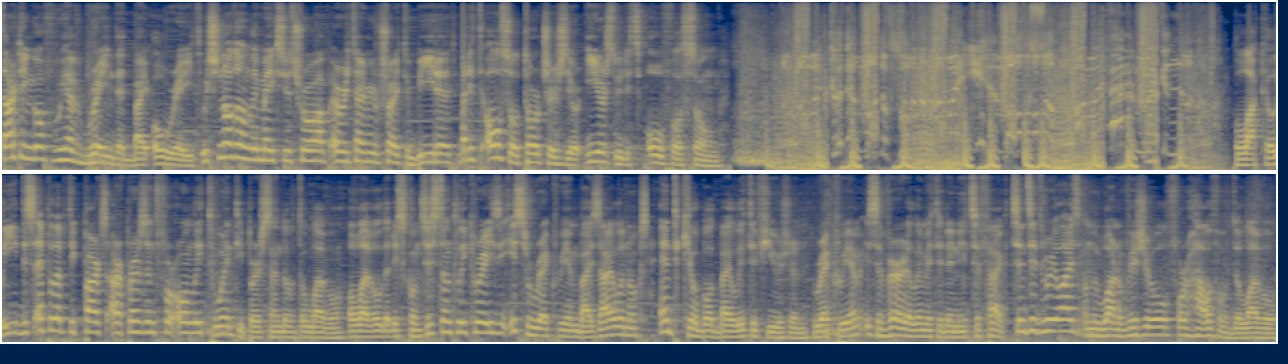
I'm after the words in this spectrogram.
Starting off we have Brain Dead by O-Rate, which not only makes you throw up every time you try to beat it, but it also tortures your ears with its awful song. Luckily, these epileptic parts are present for only 20% of the level. A level that is consistently crazy is Requiem by Xylonox and Killbot by Lithifusion. Requiem is very limited in its effect, since it relies on one visual for half of the level.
